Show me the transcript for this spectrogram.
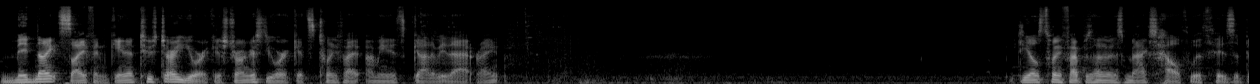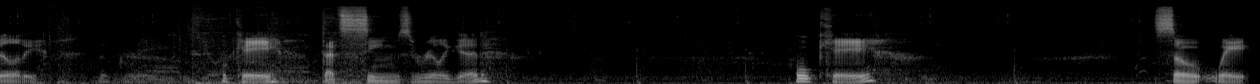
Midnight Siphon. Gain a two-star Yorick. Your strongest Yorick gets 25. I mean, it's gotta be that, right? Deals 25% of his max health with his ability. Okay. That seems really good. Okay. So, wait.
